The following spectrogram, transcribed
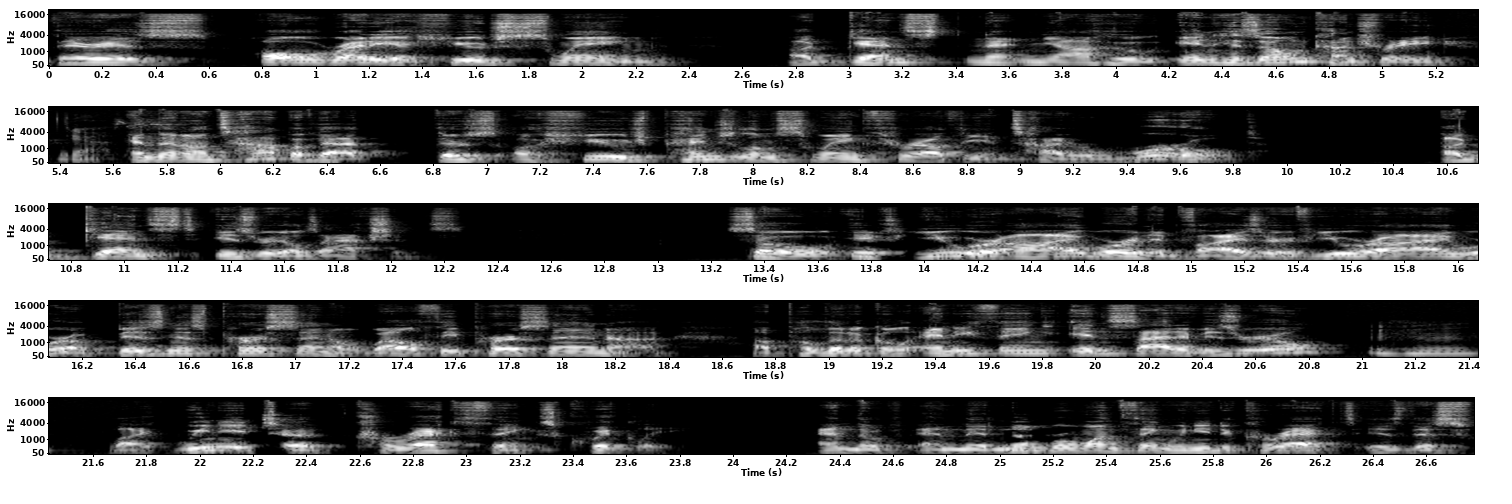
there is already a huge swing against Netanyahu in his own country. Yes. And then on top of that, there's a huge pendulum swing throughout the entire world against Israel's actions. So if you or I were an advisor, if you or I were a business person, a wealthy person, a, a political anything inside of Israel, mm-hmm. like we need to correct things quickly. And the and the number one thing we need to correct is this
